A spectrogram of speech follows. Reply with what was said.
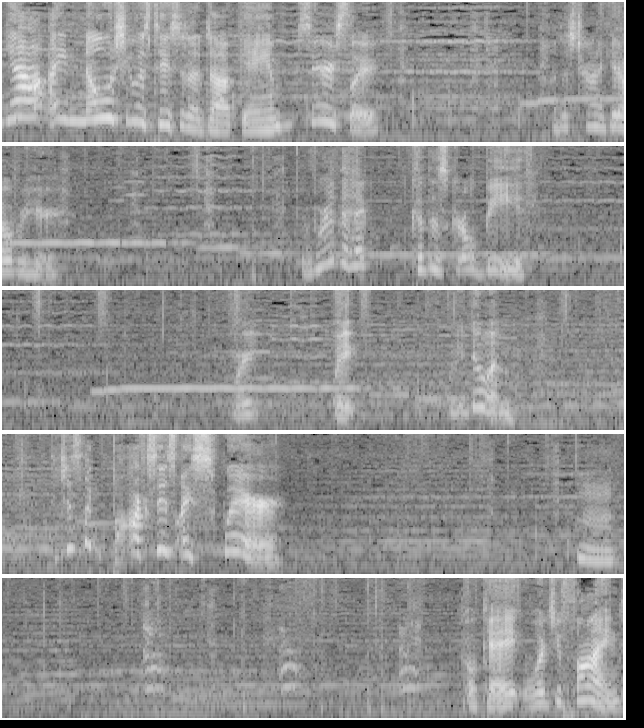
Yeah, I know she was tasting a duck game. Seriously. I'm just trying to get over here. Where the heck could this girl be? Where Wait. What are you doing? They're just like boxes, I swear. Hmm. Okay, what'd you find?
